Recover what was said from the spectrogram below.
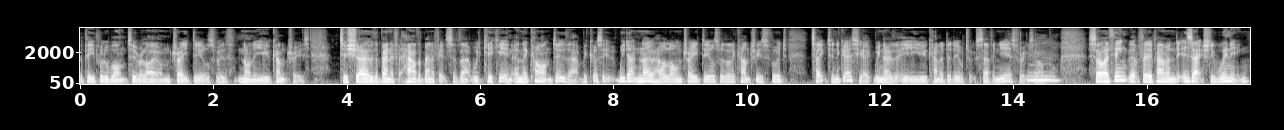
the people who want to rely on trade deals with non EU countries, to show the benefit, how the benefits of that would kick in, and they can't do that because it, we don't know how long trade deals with other countries would take to negotiate. We know that the EU Canada deal took seven years, for example. Mm. So I think that Philip Hammond is actually winning,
